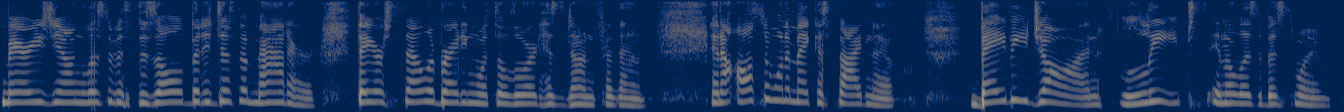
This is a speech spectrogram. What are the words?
Mary's young, Elizabeth is old, but it doesn't matter. They are celebrating what the Lord has done for them. And I also want to make a side note baby John leaps in Elizabeth's womb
